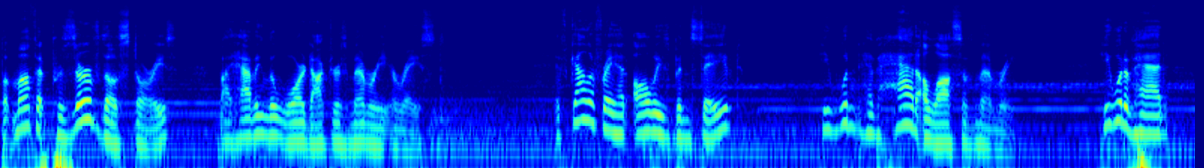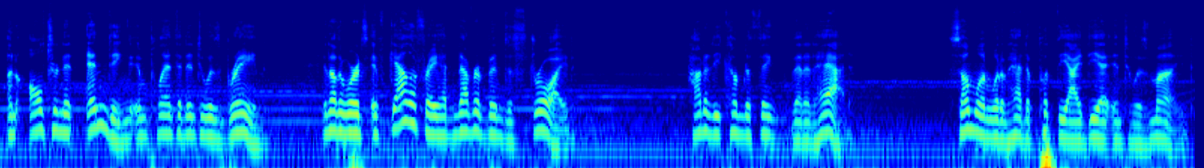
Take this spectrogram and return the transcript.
But Moffat preserved those stories by having the War Doctor's memory erased. If Gallifrey had always been saved, he wouldn't have had a loss of memory. He would have had an alternate ending implanted into his brain. In other words, if Gallifrey had never been destroyed, how did he come to think that it had? Someone would have had to put the idea into his mind.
